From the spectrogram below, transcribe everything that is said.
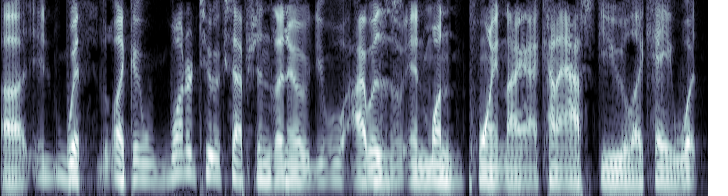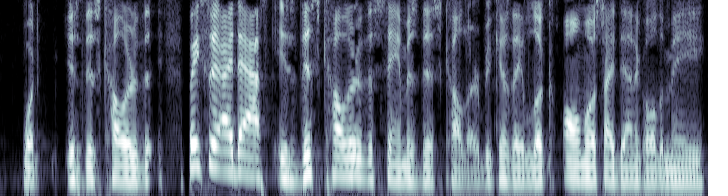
Uh, it, with like a, one or two exceptions, I know I was in one point and I, I kind of asked you like, hey, what what is this color? Basically, I'd ask, is this color the same as this color because they look almost identical to me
